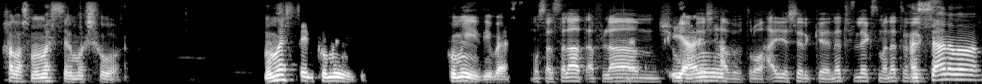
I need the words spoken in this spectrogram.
خلص ممثل مشهور. ممثل كوميدي. كوميدي بس. مسلسلات أفلام شو يعني إيش حابب تروح؟ أي شركة؟ Netflix؟ ما Netflix. هسه أنا ما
